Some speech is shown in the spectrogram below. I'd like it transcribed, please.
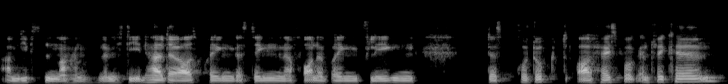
am liebsten machen, nämlich die Inhalte rausbringen, das Ding nach vorne bringen, pflegen, das Produkt auf Facebook entwickeln,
